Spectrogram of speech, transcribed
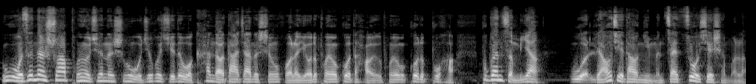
我在那刷朋友圈的时候，我就会觉得我看到大家的生活了。有的朋友过得好，有的朋友过得不好。不管怎么样，我了解到你们在做些什么了。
